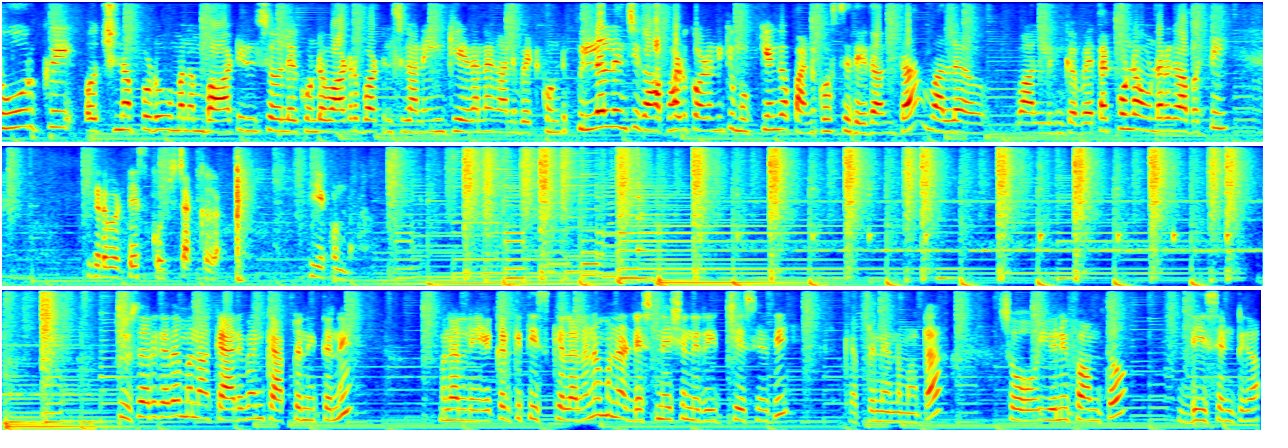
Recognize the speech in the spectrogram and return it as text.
టూర్కి వచ్చినప్పుడు మనం బాటిల్స్ లేకుండా వాటర్ బాటిల్స్ కానీ ఇంకేదైనా కానీ పెట్టుకుంటే పిల్లల నుంచి కాపాడుకోవడానికి ముఖ్యంగా పనికొస్తుంది ఇదంతా. వాళ్ళ వాళ్ళు ఇంకా వెతకకుండా ఉండరు కాబట్టి ఇక్కడ పెట్టేసుకోవచ్చు చక్కగా. తీయకుండా. చూసారు కదా మన క్యారివన్ క్యాప్టెన్ ఇతనే? మనల్ని ఎక్కడికి తీసుకెళ్ళాలన్నా మన డెస్టినేషన్ రీచ్ చేసేది కెప్టెన్ అనమాట సో యూనిఫామ్తో డీసెంట్గా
